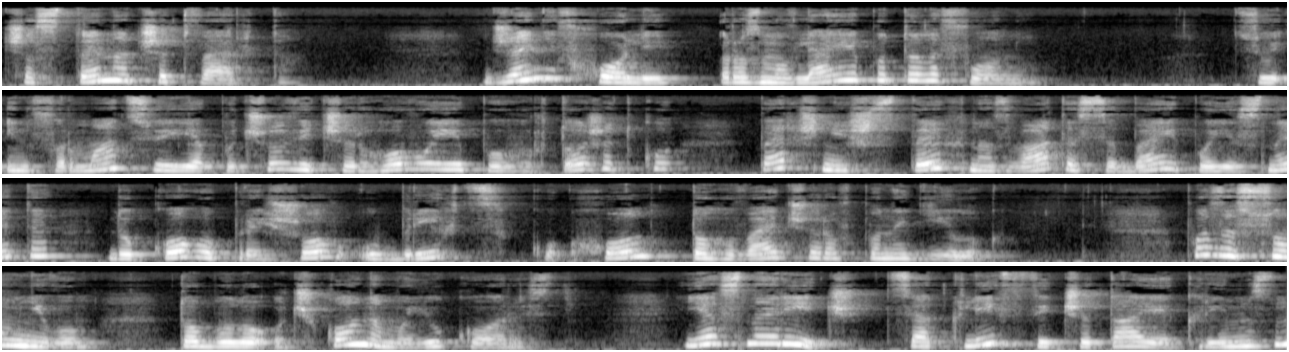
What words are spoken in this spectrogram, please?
Частина четверта. Дженні в холі розмовляє по телефону. Цю інформацію я почув від чергової по гуртожитку, перш ніж встиг назвати себе і пояснити, до кого прийшов у Брігц хол того вечора в понеділок. Поза сумнівом, то було очко на мою користь. Ясна річ, ця Кліффі читає Крімзн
